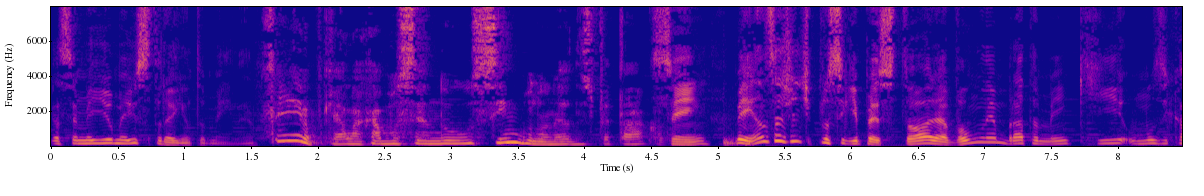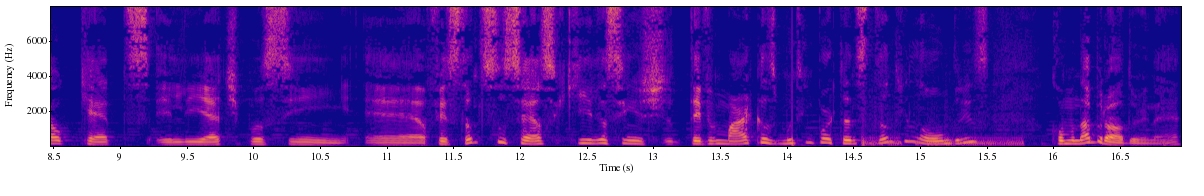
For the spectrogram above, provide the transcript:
ia ser meio, meio estranho também, né? Sim, porque ela acabou sendo o símbolo, né, do espetáculo. Sim. Bem, antes da gente prosseguir pra história, vamos lembrar também que o musical Cats, ele é tipo assim, é, fez tanto sucesso que ele, assim, teve marcas muito importantes, tanto em Londres como na Broadway, né?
